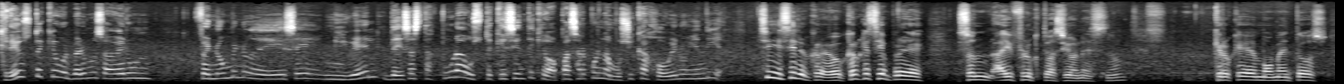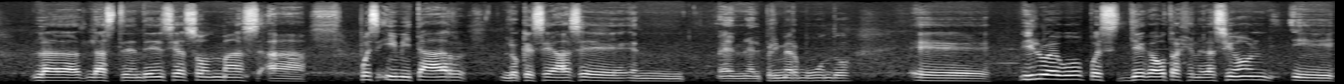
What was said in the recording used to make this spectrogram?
cree usted que volveremos a ver un fenómeno de ese nivel, de esa estatura? ¿Usted qué siente que va a pasar con la música joven hoy en día? Sí, sí lo creo. Creo que siempre son, hay fluctuaciones, ¿no? Creo que en momentos la, las tendencias son más a pues imitar lo que se hace en, en el primer mundo. Eh, y luego pues llega otra generación y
